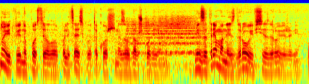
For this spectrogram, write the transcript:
Ну і відповідно постріл поліцейського також не завдав шкоди йому. Він затриманий, здоровий, всі здорові, живі.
